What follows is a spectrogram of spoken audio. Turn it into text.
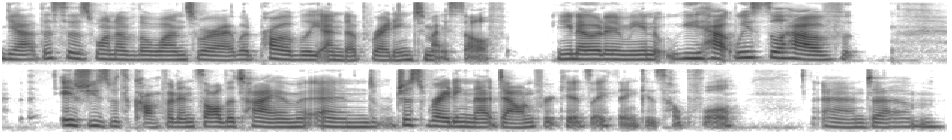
Yeah, this is one of the ones where I would probably end up writing to myself. You know what I mean? We have we still have issues with confidence all the time and just writing that down for kids i think is helpful and um,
